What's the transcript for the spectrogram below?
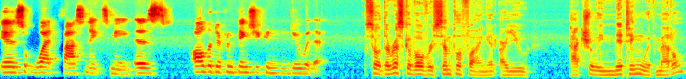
is what fascinates me. Is all the different things you can do with it. So, at the risk of oversimplifying it, are you actually knitting with metal?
